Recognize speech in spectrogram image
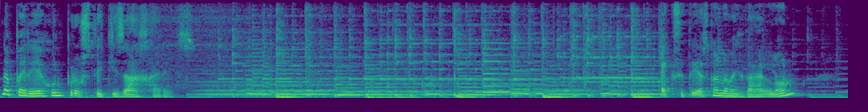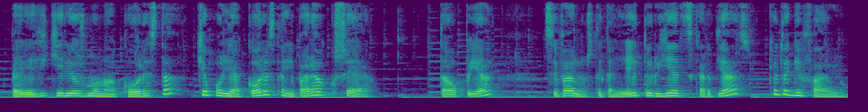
να περιέχουν προσθήκη ζάχαρης. Εξαιτίας των αμυγδάλων, περιέχει κυρίως μονοακόρεστα και πολυακόρεστα λιπαρά οξέα, τα οποία συμβάλλουν στην καλή λειτουργία της καρδιάς και του εγκεφάλου.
